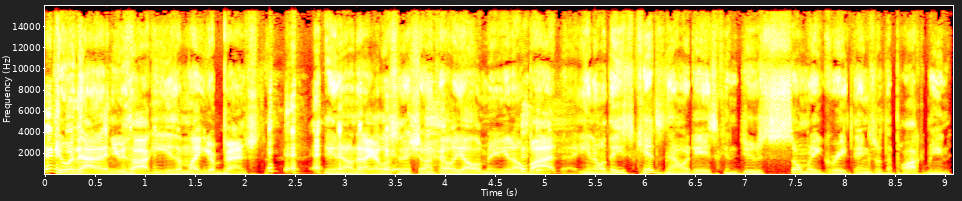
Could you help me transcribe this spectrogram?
doing that in youth hockey. I'm like, you're benched. You know, and then I got to listen to Chantel yell at me. You know, but you know, these kids nowadays can do so many great things with the puck. I mean,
